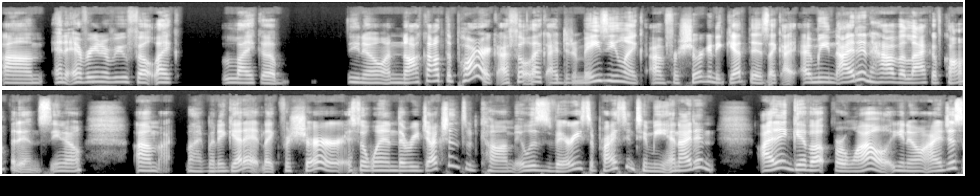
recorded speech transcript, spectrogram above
um, and every interview felt like like a you know, and knock out the park. I felt like I did amazing. Like I'm for sure gonna get this. Like I, I mean, I didn't have a lack of confidence. You know, um, I, am gonna get it. Like for sure. So when the rejections would come, it was very surprising to me, and I didn't, I didn't give up for a while. You know, I just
